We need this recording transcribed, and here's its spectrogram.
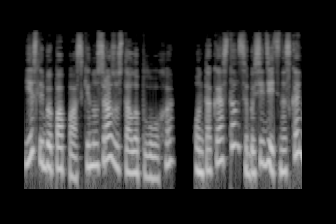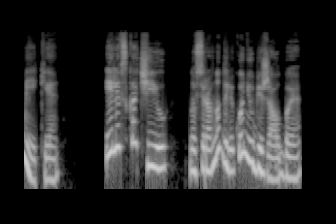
Если бы Попаскину сразу стало плохо, он так и остался бы сидеть на скамейке. Или вскочил, но все равно далеко не убежал бы.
